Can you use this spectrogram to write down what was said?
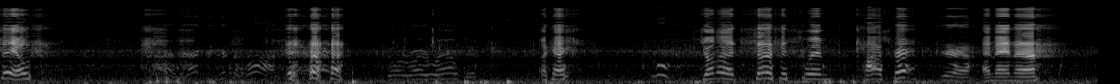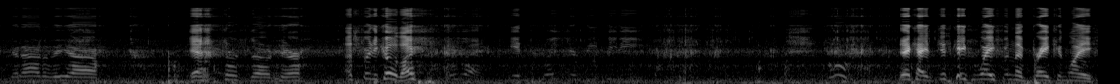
seals. Yeah, we actually the right around it. okay. Do you want to surface swim past it? Yeah, And then, uh, get out of the uh, yeah. surf zone here. That's pretty cool though. Inflate your BCD. Yeah, okay, just keep away from the breaking waves.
